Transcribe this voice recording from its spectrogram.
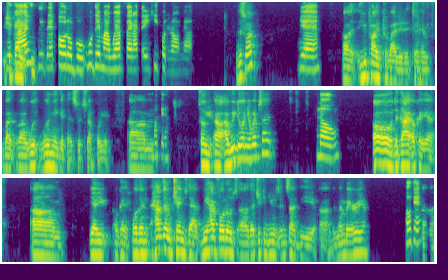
You the guy probably- who did that photo book, who did my website i think he put it on there this one? yeah Uh, you probably provided it to him, but uh, we'll, we'll need to get that switched up for you. Um, okay so uh, are we doing your website? no Oh, oh, the guy. Okay, yeah. Um, yeah. You okay? Well, then have them change that. We have photos uh, that you can use inside the uh, the member area. okay uh,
